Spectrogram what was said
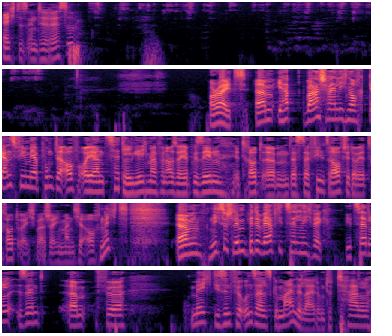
Echtes Interesse. Alright, ähm, ihr habt wahrscheinlich noch ganz viel mehr Punkte auf euren Zettel, gehe ich mal von aus, weil ich habe gesehen, ihr traut, ähm, dass da viel draufsteht, aber ihr traut euch wahrscheinlich manche auch nicht. Ähm, nicht so schlimm, bitte werft die Zettel nicht weg. Die Zettel sind ähm, für mich, die sind für uns als Gemeindeleitung total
